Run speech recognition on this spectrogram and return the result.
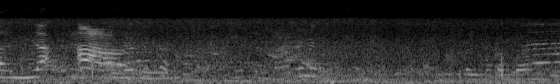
kayak aku. Makan banget.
